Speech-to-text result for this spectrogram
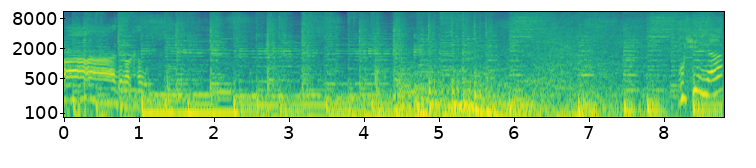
Hadi bakalım. Bu kim ya?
